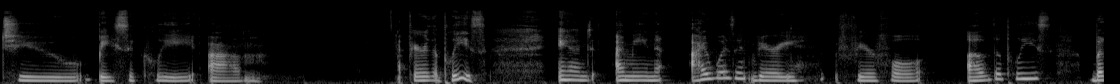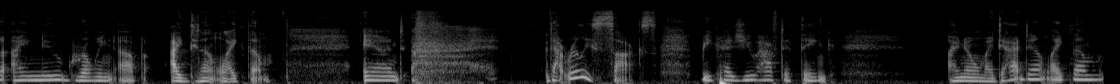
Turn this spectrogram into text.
to basically um, fear the police. And I mean, I wasn't very fearful of the police, but I knew growing up I didn't like them. And that really sucks because you have to think I know my dad didn't like them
